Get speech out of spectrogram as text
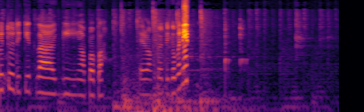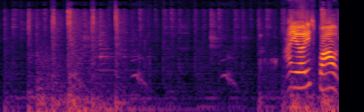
itu dikit lagi nggak apa-apa. Cari waktu 3 menit. Ayo respawn.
